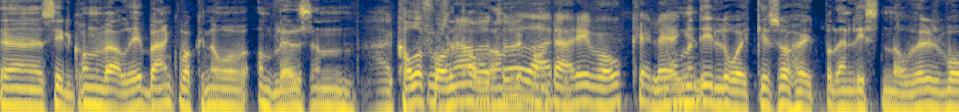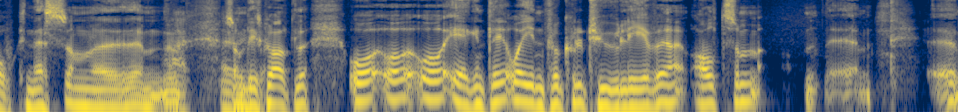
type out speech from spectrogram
Uh, Silicon Valley Bank var ikke noe annerledes enn Nei, California, vet du, der er de woke hele Ja, men de lå ikke så høyt på den listen over wokeness som, uh, Nei, som de skulle ha til. Og, og, og egentlig, og innenfor kulturlivet, alt som eh,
